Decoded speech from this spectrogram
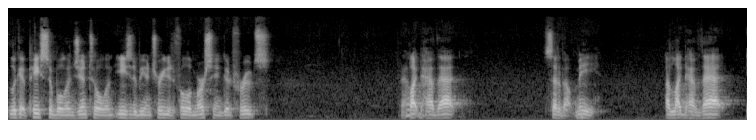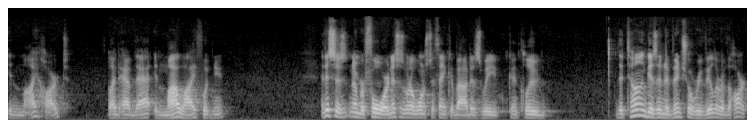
look at peaceable and gentle and easy to be entreated, full of mercy and good fruits. I'd like to have that said about me. I'd like to have that in my heart. I'd have that in my life, wouldn't you? And this is number four, and this is what I want us to think about as we conclude. The tongue is an eventual revealer of the heart.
